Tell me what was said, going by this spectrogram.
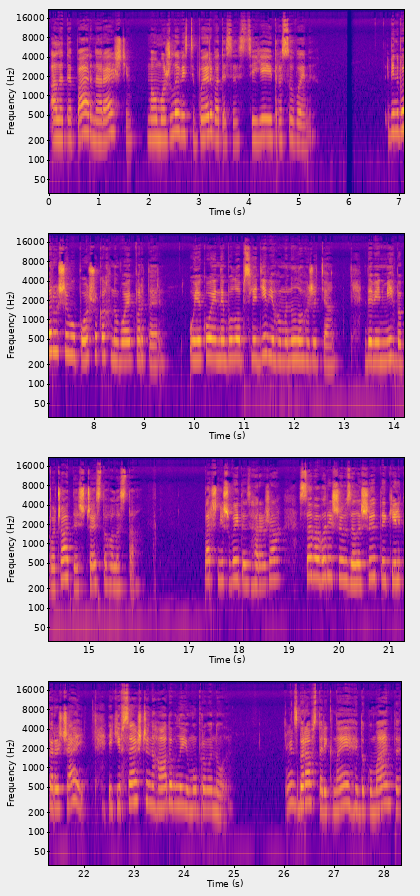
але тепер, нарешті, мав можливість вирватися з цієї трасовини. Він вирушив у пошуках нової квартири, у якої не було б слідів його минулого життя. де він міг би почати з чистого листа. Перш ніж вийти з гаража, Сева вирішив залишити кілька речей, які все ще нагадували йому про минуле. Він збирав старі книги, документи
